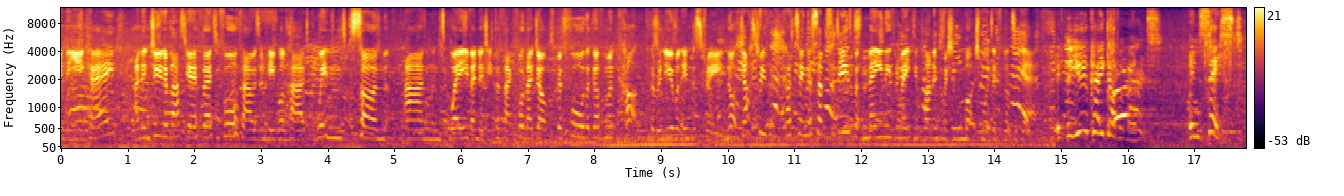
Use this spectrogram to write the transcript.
in the UK. And in June of last year, 34,000 people had wind, sun and wave energy to thank for their jobs before the government cut the renewable industry, not just through cutting the subsidies, but mainly through making planning permission much more difficult to get. If the UK government insist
